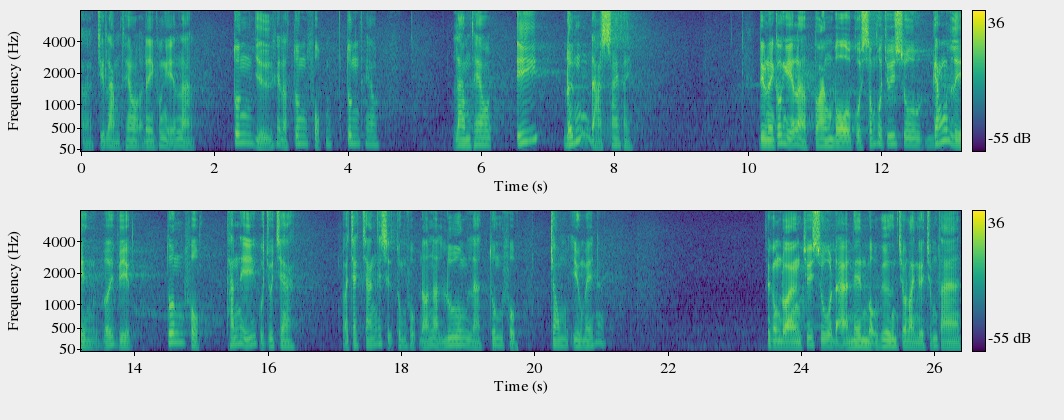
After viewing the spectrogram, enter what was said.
à, chữ làm theo ở đây có nghĩa là tuân giữ hay là tuân phục tuân theo làm theo ý đấng đã sai thầy Điều này có nghĩa là toàn bộ cuộc sống của Chúa Giêsu gắn liền với việc tuân phục thánh ý của Chúa Cha. Và chắc chắn cái sự tuân phục đó là luôn là tuân phục trong yêu mến. Thưa cộng đoàn, Chúa Giêsu đã nên mẫu gương cho loài người chúng ta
